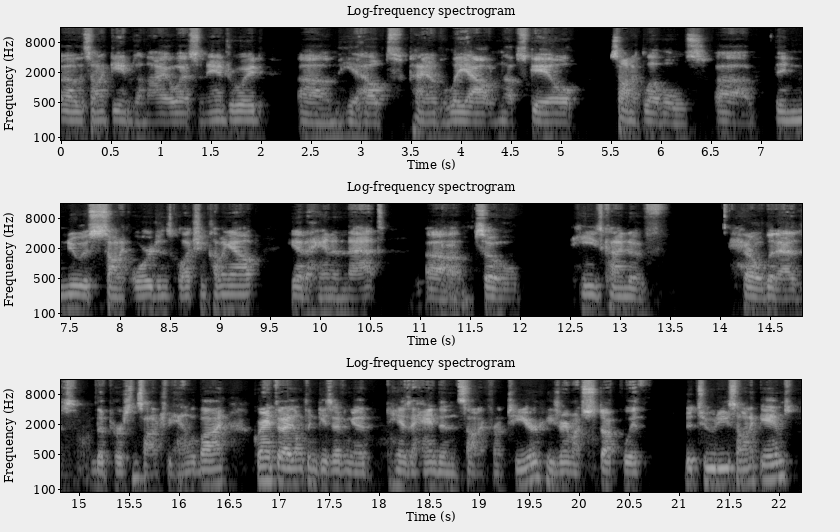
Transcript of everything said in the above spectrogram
of the Sonic games on iOS and Android. Um, he helped kind of lay out and upscale Sonic levels. Uh, the newest Sonic Origins collection coming out, he had a hand in that. Um, so he's kind of heralded as the person Sonic should be handled by. Granted, I don't think he's having a he has a hand in Sonic Frontier. He's very much stuck with the 2D Sonic games.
